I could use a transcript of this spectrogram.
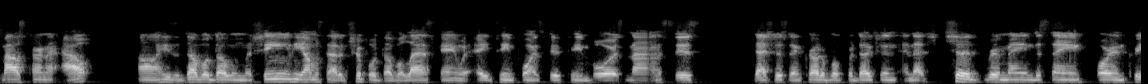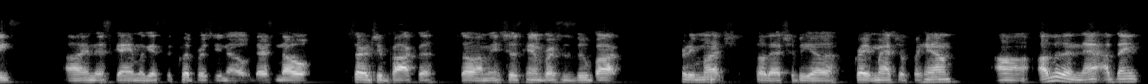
Miles Turner out. Uh, he's a double double machine. He almost had a triple double last game with 18 points, 15 boards, nine assists. That's just incredible production, and that should remain the same or increase uh, in this game against the Clippers. You know, there's no Serge Ibaka, so I mean it's just him versus Zubac pretty much. So that should be a great matchup for him. Uh, other than that, I think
